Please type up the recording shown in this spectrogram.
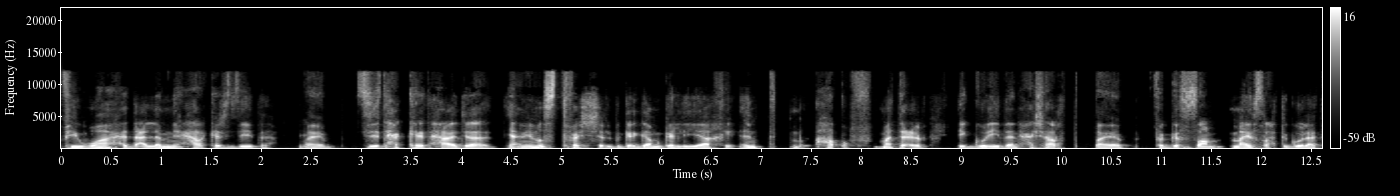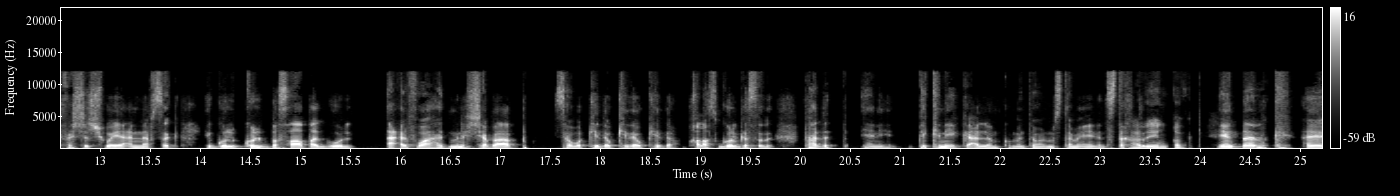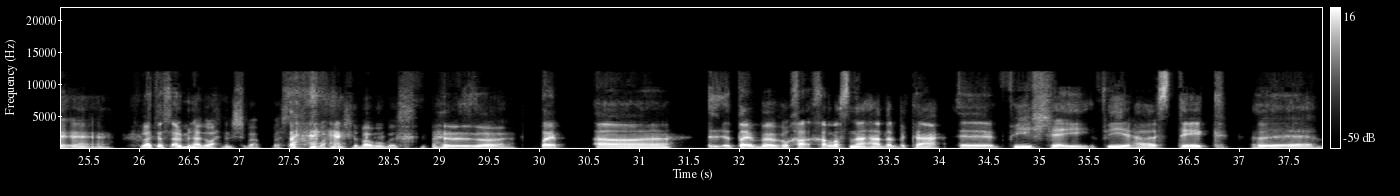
في واحد علمني حركة جديدة طيب. جيت حكيت حاجة يعني نص تفشل قام قال لي يا أخي أنت هطف ما تعرف. يقول إذا انحشرت طيب في قصة ما يصلح تقولها تفشل شوية عن نفسك. يقول بكل بساطة قول أعرف واحد من الشباب سوى كذا وكذا وكذا. خلاص قول قصة. فهذا يعني تكنيك أعلمكم أنتم المستمعين. هذا تستخدمه ينقذك. ينقذك. إيه إيه إيه. لا تسأل من هذا واحد من الشباب بس واحد من الشباب وبس. طيب آه طيب خلصنا هذا البتاع. آه في شيء فيها ستيك آه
